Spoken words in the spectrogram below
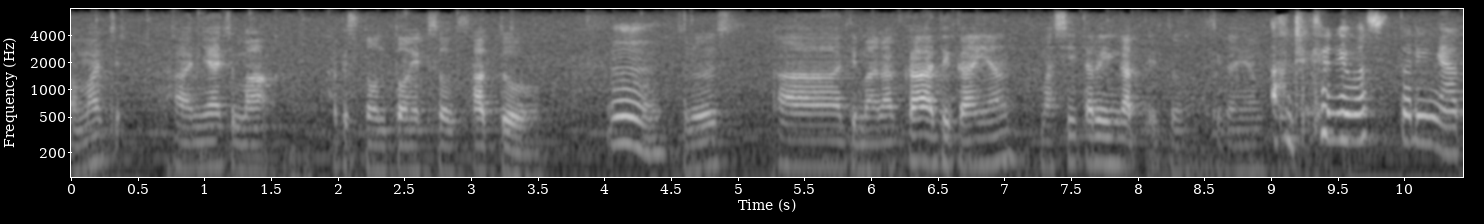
mama hanya cuma habis nonton episode 1. hmm. Terus eh, di manakah adegan yang masih teringat itu? Adegan yang adegannya masih teringat?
